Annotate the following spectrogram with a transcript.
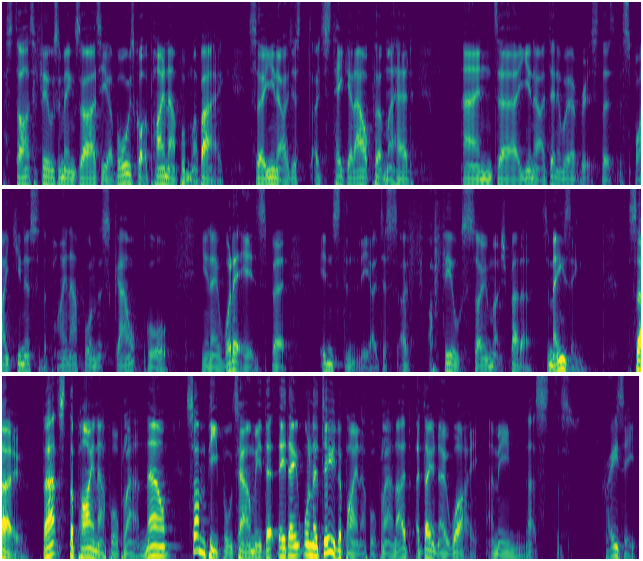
I start to feel some anxiety. I've always got a pineapple in my bag. So, you know, I just I just take it out, put it on my head, and uh, you know, I don't know whether it's the, the spikiness of the pineapple on the scalp or you know what it is, but instantly I just I, f- I feel so much better. It's amazing. So that's the pineapple plan. Now, some people tell me that they don't want to do the pineapple plan. I, I don't know why. I mean, that's, that's crazy.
